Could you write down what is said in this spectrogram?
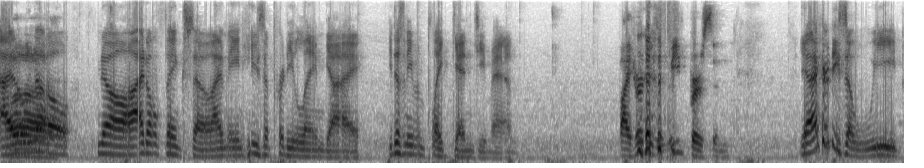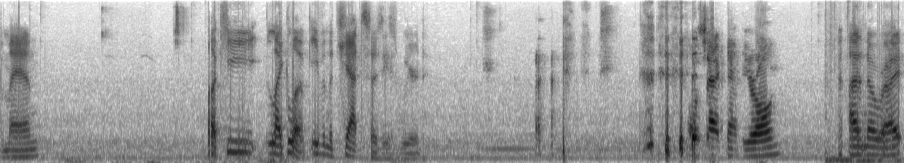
I don't Uh. know. No, I don't think so. I mean, he's a pretty lame guy. He doesn't even play Genji, man. I heard he's a weed person. Yeah, I heard he's a weeb, man. Look, he like look. Even the chat says he's weird. Well, chat can't be wrong. I know, right?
